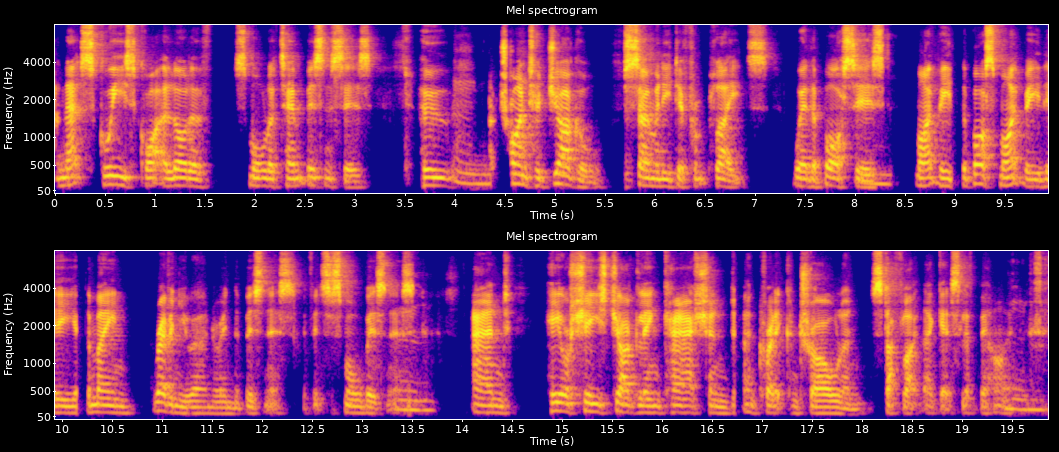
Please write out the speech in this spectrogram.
and that squeezed quite a lot of smaller temp businesses who Mm. are trying to juggle so many different plates. Where the boss is Mm. might be the boss might be the the main revenue earner in the business if it's a small business, Mm. and he or she's juggling cash and, and credit control and stuff like that gets left behind. Mm.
